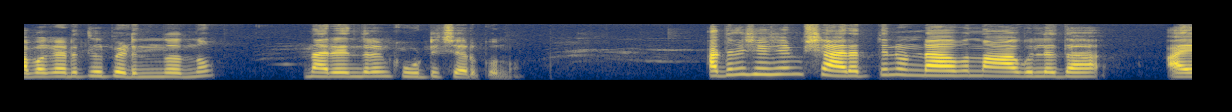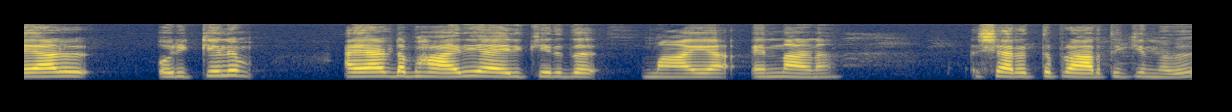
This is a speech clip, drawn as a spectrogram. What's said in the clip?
അപകടത്തിൽപ്പെടുന്നതെന്നും നരേന്ദ്രൻ കൂട്ടിച്ചേർക്കുന്നു. അതിനുശേഷം ശരത്തിനുണ്ടാവുന്ന ആകുലത അയാൾ ഒരിക്കലും അയാളുടെ ഭാര്യ ആയിരിക്കരുത് മായ എന്നാണ് ശരത്ത് പ്രാർത്ഥിക്കുന്നത്.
